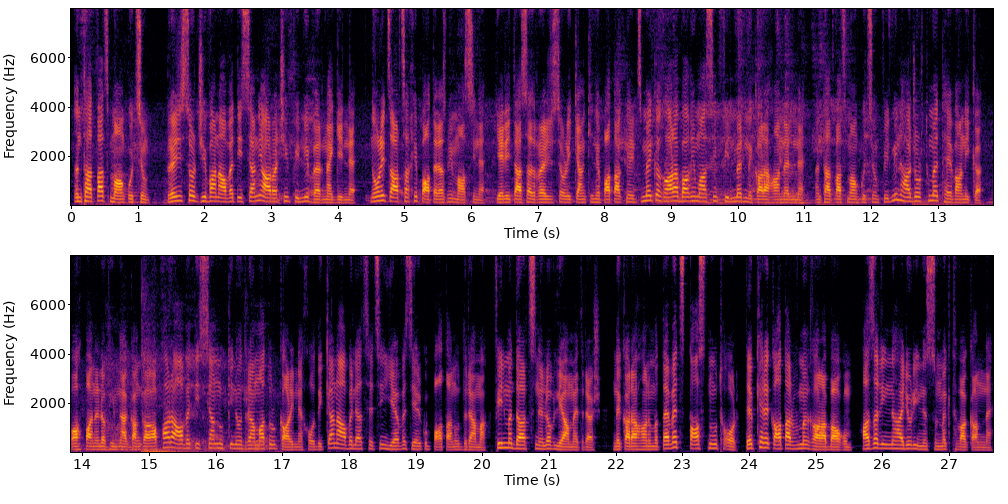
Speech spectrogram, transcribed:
Ընդհատված մանկություն։ Ռեժիսոր Ջիվան Ավետիսյանի առաջին ֆիլմի վերնագիրն է։ Նորից Արցախի պատերազմի մասին է։ Երիտասարդ ռեժիսորի կյանքի նպատակներից մեկը Ղարաբաղի մասին ֆիլմեր նկարահանելն է։ Ընդհատված մանկություն ֆիլմին հաջորդում է Թևանիկը։ Պահպանելով հիմնական գաղափարը Ավետիսյանն ու կինոդրամատուրգ Կարինե Խոդիկյանը ավելացրեցին եւս երկու պատանու դրամա, ֆիլմը դարձնելով լիամետրաժ։ Նկարահանումը տևեց 18 օր։ Դեպքերը կատարվում են Ղարաբաղում։ 1991 թվականն է։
